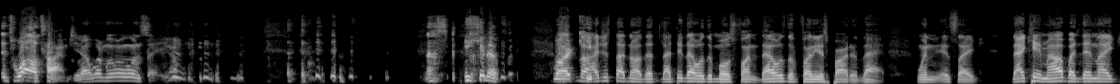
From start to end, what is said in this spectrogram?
It's wild times. You know what, what do I want to say? You know? Now, speaking of Mark, no, I just thought no. That I think that was the most fun. That was the funniest part of that when it's like that came out, but then like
